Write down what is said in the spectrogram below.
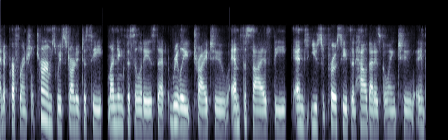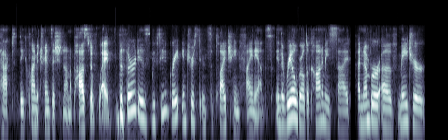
and at preferential terms, we've started to see lending facilities that really try to emphasize the end use of proceeds and how that is going to impact the climate transition on a positive way. The third is we've seen a great interest in supply chain finance. In the real world economy side, a number of major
